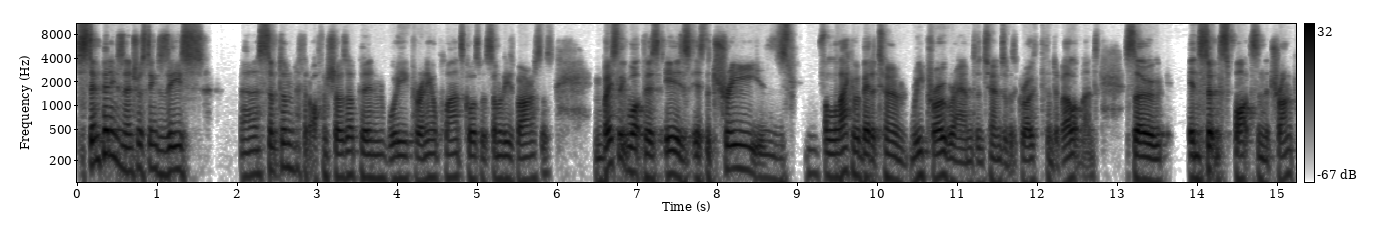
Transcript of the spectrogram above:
Stem pitting is an interesting disease uh, symptom that often shows up in woody perennial plants caused with some of these viruses. And basically, what this is, is the tree is, for lack of a better term, reprogrammed in terms of its growth and development. So, in certain spots in the trunk,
